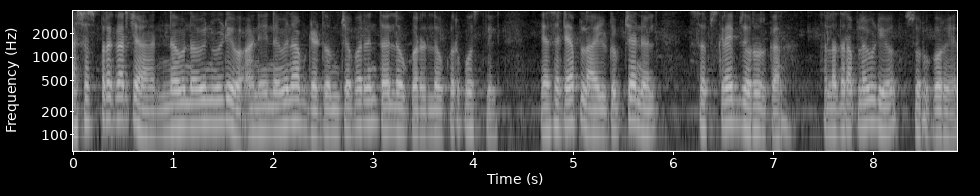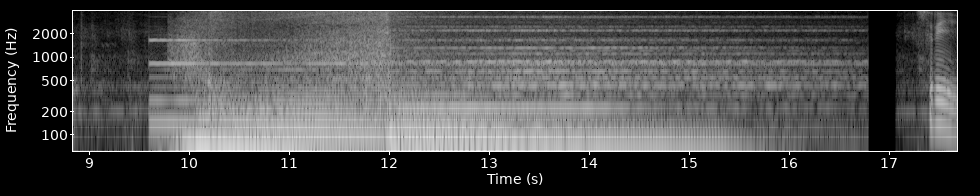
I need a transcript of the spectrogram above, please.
अशाच प्रकारच्या नवनवीन व्हिडिओ आणि नवीन अपडेट तुमच्यापर्यंत लवकरात लवकर पोहोचतील. यासाठी आपला यूट्यूब चॅनल सबस्क्राईब जरूर करा. चला तर आपला व्हिडिओ सुरू करूयात. श्री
